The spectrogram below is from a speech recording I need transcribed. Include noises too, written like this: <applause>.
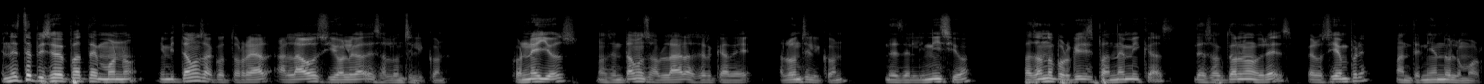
En este episodio de Pata de Mono, invitamos a cotorrear a Laos y Olga de Salón Silicón. Con ellos nos sentamos a hablar acerca de Salón Silicón, desde el inicio, pasando por crisis pandémicas, de su actual madurez, pero siempre manteniendo el humor.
